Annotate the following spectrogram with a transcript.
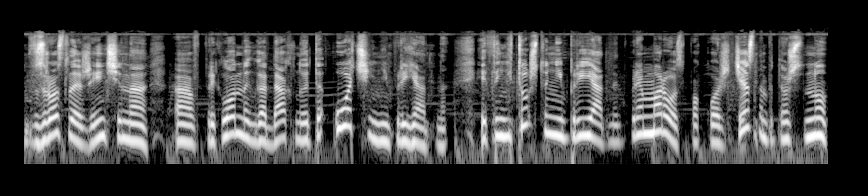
взрослая женщина а, в преклонных годах, но это очень неприятно. Это не то, что неприятно, это прям мороз по коже, честно, потому что, ну,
